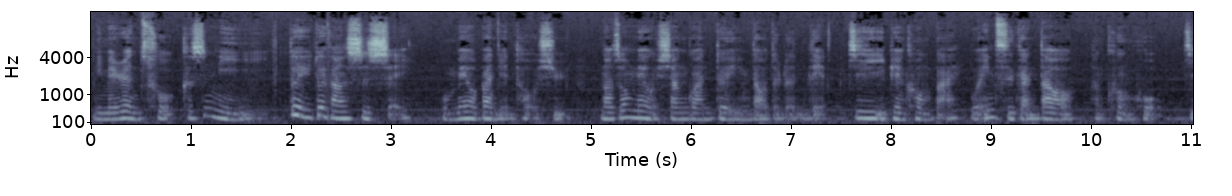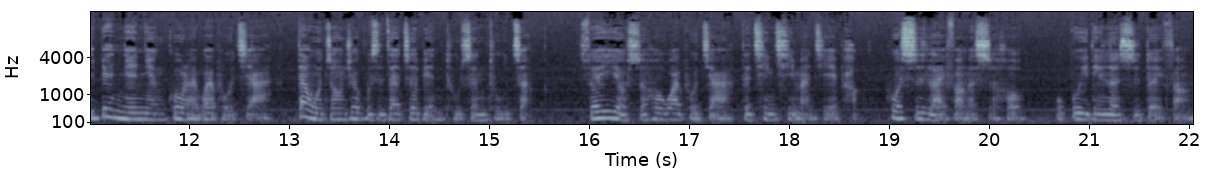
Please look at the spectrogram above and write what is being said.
你没认错，可是你对于对方是谁？”我没有半点头绪。脑中没有相关对应到的人脸，记忆一片空白，我因此感到很困惑。即便年年过来外婆家，但我终究不是在这边土生土长，所以有时候外婆家的亲戚满街跑，或是来访的时候，我不一定认识对方，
